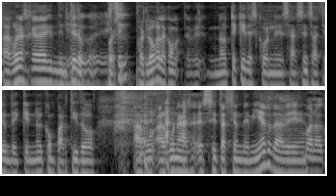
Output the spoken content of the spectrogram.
algunas quedan en tintero. estoy- Pues, estoy- pues luego la com- no te quedes con esa sensación de que no he compartido algu- alguna situación de mierda. De... Bueno,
